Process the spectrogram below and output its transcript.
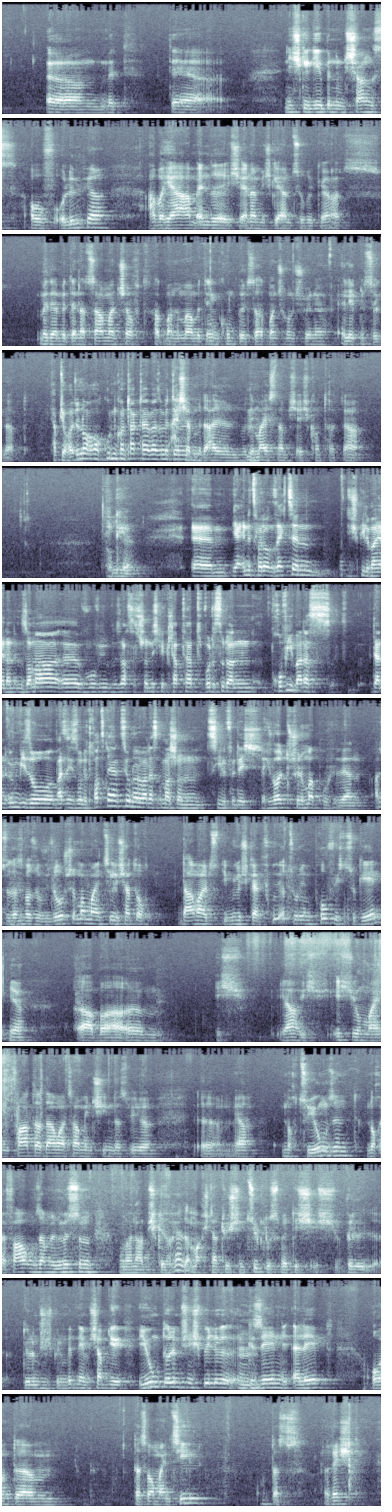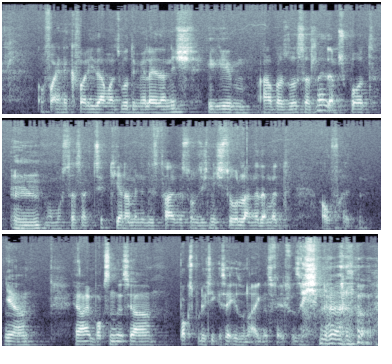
Ähm, mit der nicht gegebenen Chance auf Olympia. Aber ja, am Ende, ich erinnere mich gern zurück. Ja. Mit, der, mit der Nationalmannschaft hat man immer mit den Kumpels, da hat man schon schöne Erlebnisse gehabt. Habt ihr heute noch auch guten Kontakt teilweise mit Ja, den? ich habe mit allen, mit den meisten habe ich echt Kontakt, ja. Okay. Ähm, ja, Ende 2016, die Spiele waren ja dann im Sommer, äh, wo wie du sagst, es schon nicht geklappt hat. Wurdest du dann Profi? War das dann irgendwie so, weiß nicht, so eine Trotzreaktion oder war das immer schon ein Ziel für dich? Ich wollte schon immer Profi werden. Also das war sowieso schon immer mein Ziel. Ich hatte auch damals die Möglichkeit, früher zu den Profis zu gehen. Ja. Aber ähm, ich, ja, ich, ich und mein Vater damals haben entschieden, dass wir ähm, ja, noch zu jung sind, noch Erfahrung sammeln müssen. Und dann habe ich gesagt, ja, dann mache ich natürlich den Zyklus mit. Ich, ich will die Olympischen Spiele mitnehmen. Ich habe die Jugend-Olympischen Spiele gesehen, erlebt und ähm, das war mein Ziel. Und das Recht auf eine Quali damals wurde mir leider nicht gegeben, aber so ist das leider im Sport. Man muss das akzeptieren am Ende des Tages und sich nicht so lange damit aufhalten. Ja. Ja, im Boxen ist ja, Boxpolitik ist ja eh so ein eigenes Feld für sich. Ne?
